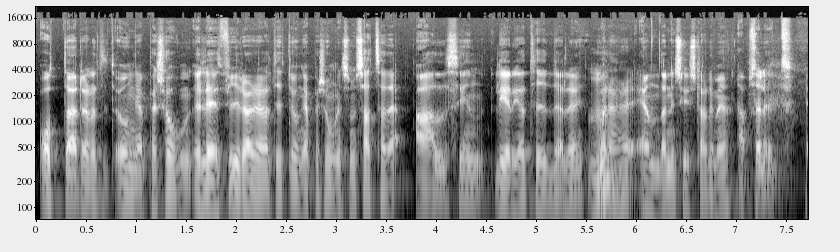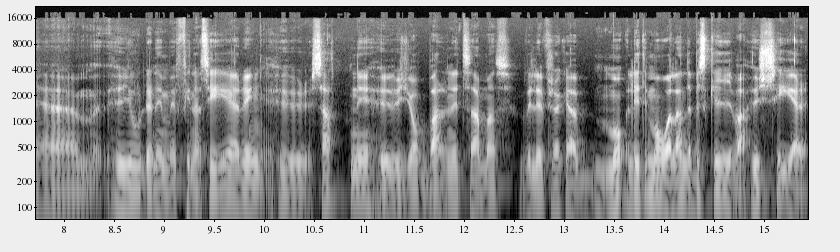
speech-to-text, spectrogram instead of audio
åtta relativt unga personer, eller fyra relativt unga personer som satsade all sin lediga tid eller? Mm. Var det här enda ni sysslade med? Absolut. Eh, hur gjorde ni med finansiering? Hur satt ni? Hur jobbade ni tillsammans? Vill du försöka må lite målande beskriva hur ser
